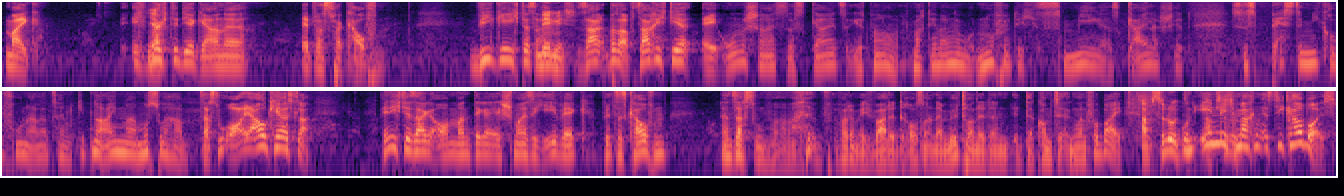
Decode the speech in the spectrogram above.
Mike, ich ja. möchte dir gerne etwas verkaufen. Wie gehe ich das an? Nehme ich. Sag, pass auf, sag ich dir, ey, ohne Scheiß, das Geilste, jetzt pass auf, ich mach dir ein Angebot, nur für dich, es ist mega, es ist geiler Shit, es ist das beste Mikrofon aller Zeiten, gib nur einmal, musst du haben. Sagst du, oh ja, okay, alles klar. Wenn ich dir sage, oh Mann, Digga, ich schmeiß ich eh weg, willst du es kaufen? Dann sagst du, warte mal, ich warte draußen an der Mülltonne, dann da kommt sie ja irgendwann vorbei. Absolut. Und ähnlich absolut. machen es die Cowboys.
